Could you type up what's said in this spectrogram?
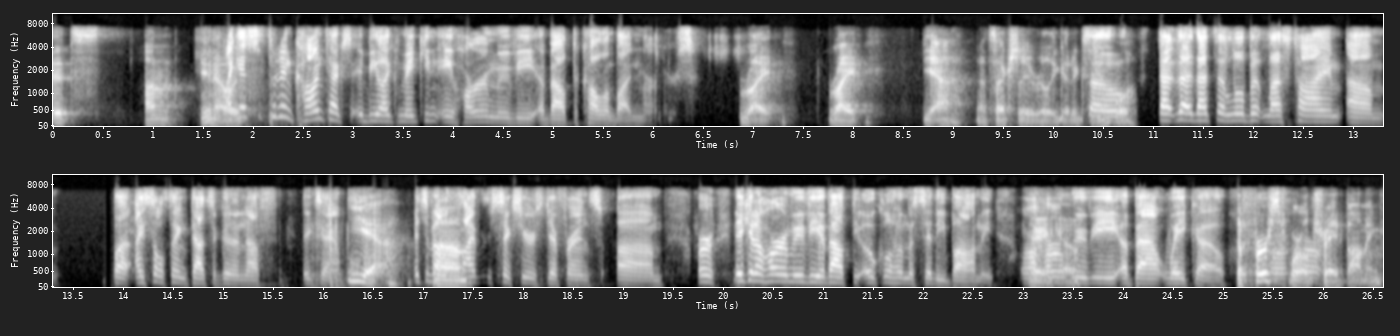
it's um you know, I guess to put it in context, it'd be like making a horror movie about the Columbine murders. right. Right. Yeah, that's actually a really good example. That, that that's a little bit less time, um, but I still think that's a good enough example. Yeah. It's about Um, five or six years difference. Um, or making a horror movie about the Oklahoma City bombing, or a horror go. movie about Waco, The first or- World or- Trade bombing.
